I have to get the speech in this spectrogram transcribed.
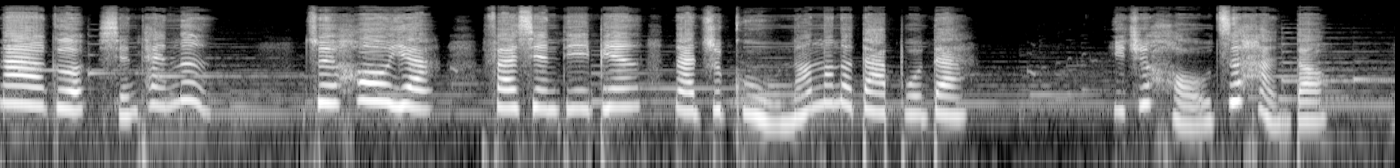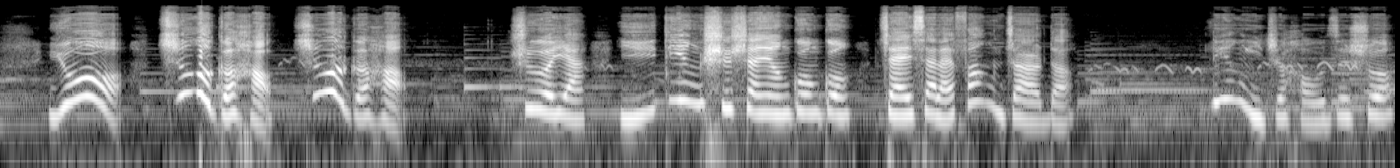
那个嫌太嫩，最后呀，发现地边那只鼓囊囊的大布袋。一只猴子喊道：“哟，这个好，这个好，这呀，一定是山羊公公摘下来放这儿的。”另一只猴子说：“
